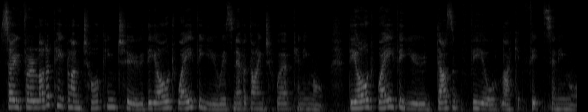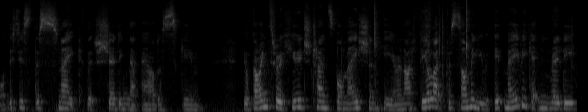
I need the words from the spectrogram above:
So, for a lot of people I'm talking to, the old way for you is never going to work anymore. The old way for you doesn't feel like it fits anymore. This is the snake that's shedding that outer skin. You're going through a huge transformation here. And I feel like for some of you, it may be getting ready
